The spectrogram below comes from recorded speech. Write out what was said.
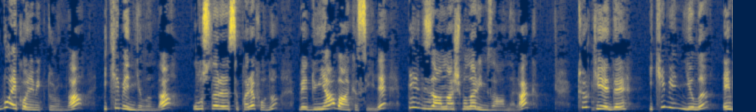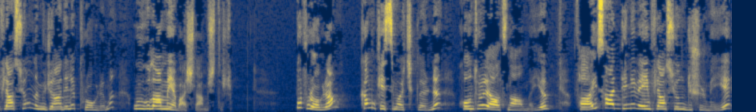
Bu ekonomik durumda 2000 yılında Uluslararası Para Fonu ve Dünya Bankası ile bir dizi anlaşmalar imzalanarak Türkiye'de 2000 yılı enflasyonla mücadele programı uygulanmaya başlanmıştır. Bu program kamu kesimi açıklarını kontrol altına almayı, faiz haddini ve enflasyonu düşürmeyi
